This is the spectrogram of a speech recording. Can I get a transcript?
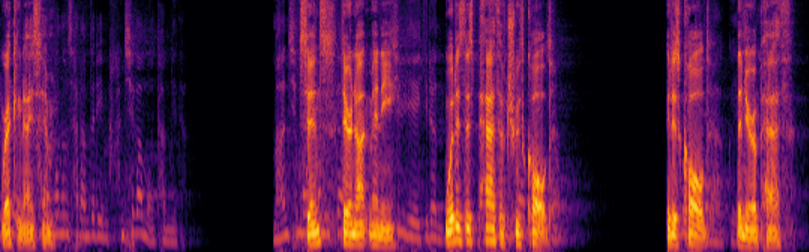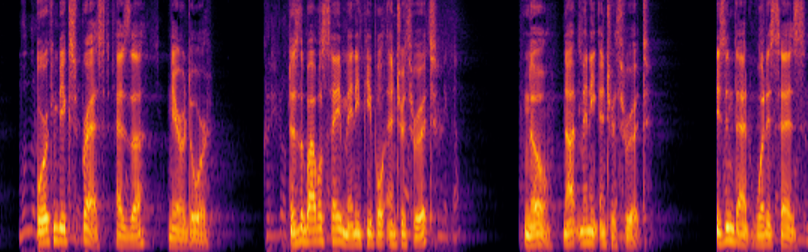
recognize him. Since there are not many, what is this path of truth called? It is called the narrow path, or it can be expressed as the narrow door. Does the Bible say many people enter through it? No, not many enter through it. Isn't that what it says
